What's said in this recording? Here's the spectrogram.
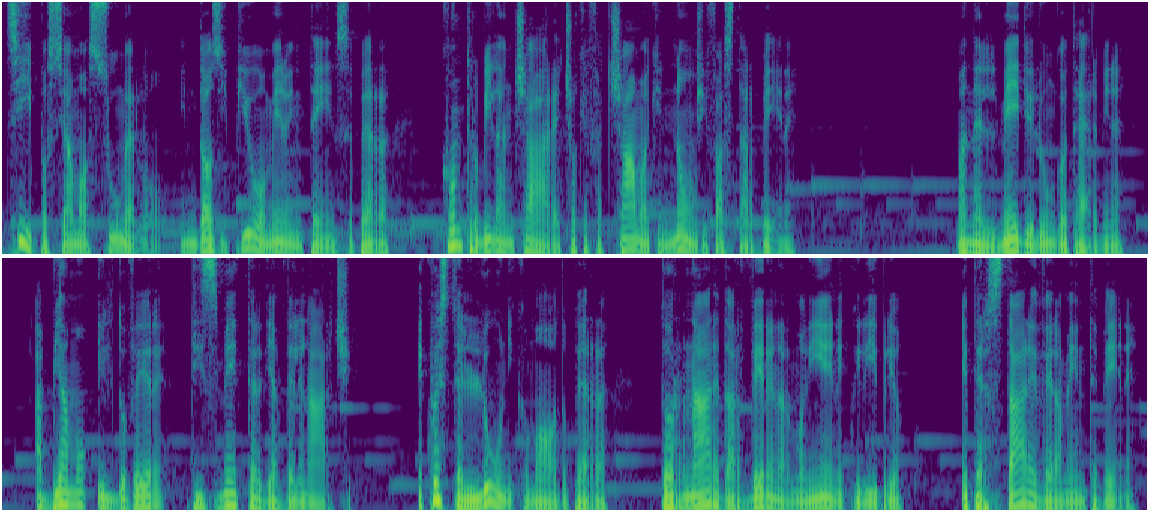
Sì, possiamo assumerlo in dosi più o meno intense per controbilanciare ciò che facciamo e che non ci fa star bene. Ma nel medio e lungo termine abbiamo il dovere di smettere di avvelenarci. E questo è l'unico modo per tornare davvero in armonia e in equilibrio e per stare veramente bene.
